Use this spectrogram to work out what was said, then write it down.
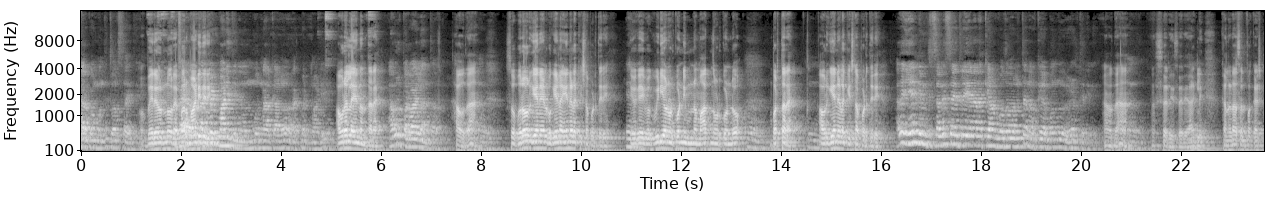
ಕರ್ಕೊಂಡ್ ಬಂದು ತೋರಿಸ್ತಾ ಇದ್ದೀವಿ. ಬೇರೆಯವ್ರನ್ನೂ ರೆಫರ್ ಮಾಡಿದ್ದೀರಿ recommend ಮಾಡಿದ್ದೀನಿ. ಒಂದು ಮೂರ್ ನಾಲ್ಕು ಹಾಲು ರೆಕಮೆಂಡ್ ಮಾಡಿ. ಅವರೆಲ್ಲ ಏನಂತಾರೆ? ಅವರು ಪರವಾಗಿಲ್ಲ ಅಂತ ಹೌದಾ. ಸೊ ಬರೋರ್ಗೆ ಏನು ಹೇಳ್ಬೇಕು? ಏನ್ ಏನು ಹೇಳಕ್ಕೆ ಇಷ್ಟಪಡ್ತೀರಿ? ಇವಾಗ ಇವಾಗ ವಿಡಿಯೋ ನೋಡ್ಕೊಂಡು ನಿಮ್ಮ ಮಾತು ನೋಡ್ಕೊಂಡು. ಬರ್ತಾರೆ. ಅವ್ರಿಗೆ ಏನು ಹೇಳಕ್ಕೆ ಇಷ್ಟಪಡ್ತೀರಿ? ಅದೇ ಏನ್ ನಿಮ್ಗೆ ಸಮಸ್ಯೆ ಇದ್ರೆ ಏನಾರ ಕೇಳ್ಬೋದು ಅಂತ ನಾವು ಕೇ ಬಂದು ಹೇಳ್ತೀರಿ. ಹೌದಾ? ಸರಿ ಸರಿ ಆಗಲಿ. ಕನ್ನಡ ಸ್ವಲ್ಪ ಕಷ್ಟ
